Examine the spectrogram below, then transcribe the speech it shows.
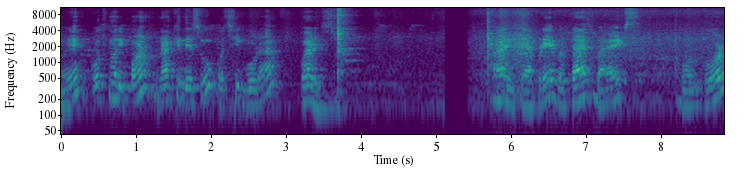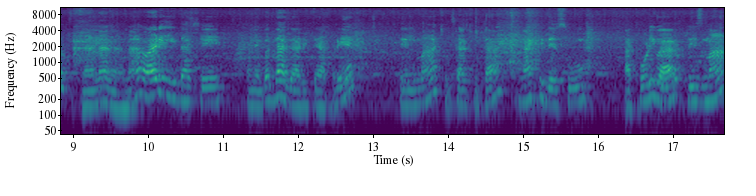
હવે કોથમરી પણ નાખી દેશું, પછી ગોળા વાળીશું. આ રીતે આપણે બધા જ બાઇટ્સ ગોળ ગોળ નાના નાના વાળી લીધા છે અને બધા જ આ રીતે આપણે તેલમાં છૂટા છૂટા નાખી દેશું. આ થોડી વાર ફ્રીજમાં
